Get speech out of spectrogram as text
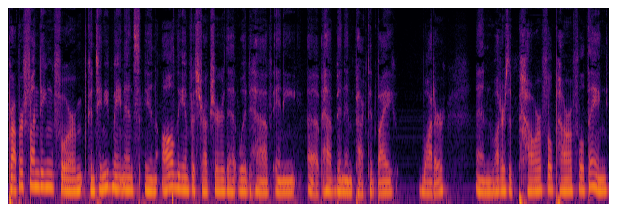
proper funding for continued maintenance in all the infrastructure that would have any uh, have been impacted by water, and water's a powerful, powerful thing.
